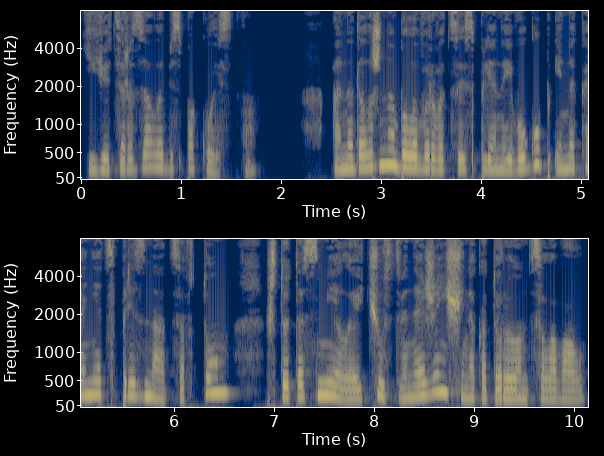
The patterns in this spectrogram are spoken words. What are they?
ее терзало беспокойство. Она должна была вырваться из плена его губ и, наконец, признаться в том, что та смелая, чувственная женщина, которую он целовал,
